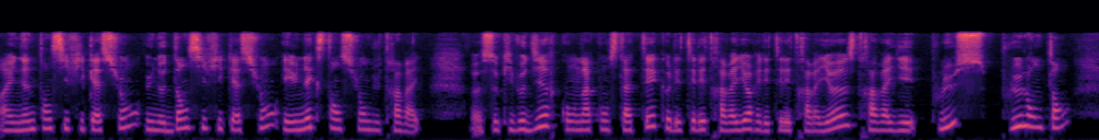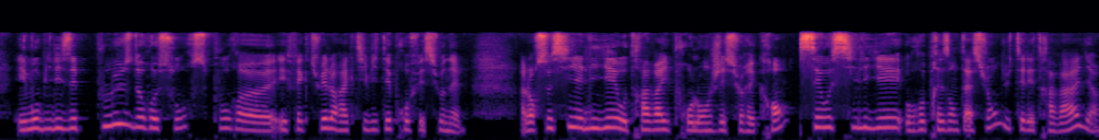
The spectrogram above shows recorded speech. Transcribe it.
à une intensification, une densification et une extension du travail. Euh, ce qui veut dire qu'on a constaté que les télétravailleurs et les télétravailleuses travaillaient plus, plus longtemps et mobilisaient plus de ressources pour euh, effectuer leur activité professionnelle. Alors ceci est lié au travail prolongé sur écran. C'est aussi lié aux représentations du télétravail,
